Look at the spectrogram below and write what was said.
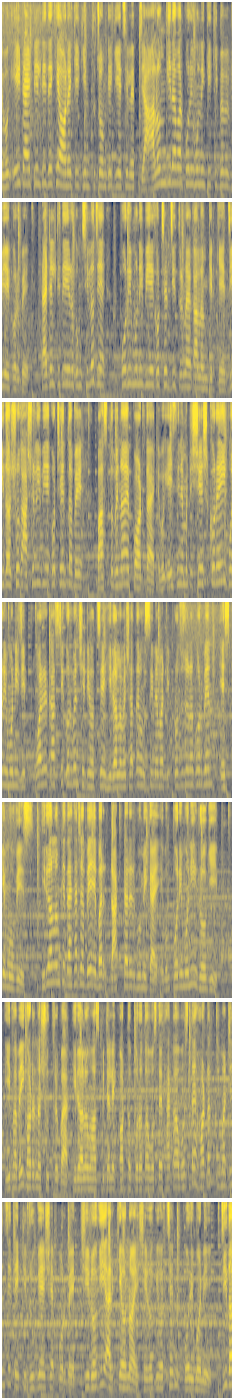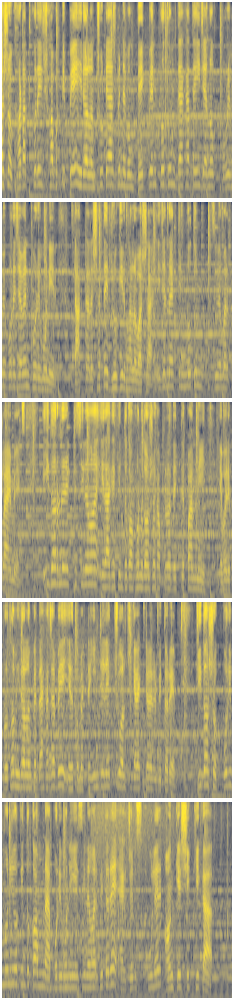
এবং এই টাইটেলটি দেখে অনেকে কিন্তু চমকে গিয়েছিলেন যে আলমগীর আবার পরিমণিকে কীভাবে বিয়ে করবে। টাইটেলটিতে এরকম ছিল যে পরিমণি বিয়ে করছেন চিত্রনায়ক আলমগীরকে। জি দর্শক, আসলেই বিয়ে করছেন, তবে বাস্তবে নয়, পর্দায়। এবং এই সিনেমাটি শেষ করেই পরিমণি যে পরের কাজটি করবেন সেটি হচ্ছে হিরো আলমের সাথে এবং সিনেমাটি প্রযোজনা করবেন এসকে মুভিজ। হিরো আলমকে দেখা যাবে এবার ডাক্তারের ভূমিকায় এবং পরিমণি রোগী। এইভাবেই ঘটনার সূত্রপাত। হিরো আলম হসপিটালে কর্তব্যরত অবস্থায় থাকা অবস্থায় হঠাৎ ইমার্জেন্সিতে একটি রোগী এসে পড়বে। সেই রোগী আর কেউ নয় সেই রোগী হচ্ছেন পরিমণি। জি দর্শক, হঠাৎ করে এই খবরটি পেয়ে হিরো আলম ছুটে আসবেন এবং দেখবেন প্রথম দেখাতেই যেন প্রেমে পড়ে যাবেন পরিমণির। ডাক্তারের সাথে রোগীর ভালোবাসা, এই জন্য একটি নতুন সিনেমার ক্লাইম্যাক্স এই ধরনের একটি সিনেমা এর আগে কিন্তু কখনো দর্শক আপনারা দেখতে পাননি। এবারে প্রথম হিরো আলমকে দেখা যাবে এরকম একটা ইন্টেলেকচুয়াল ক্যারেক্টারের ভিতরে। জি দর্শক, পরিমণিও কিন্তু কম না। পরিমণি এই সিনেমার ভিতরে একজন স্কুলের অঙ্কের শিক্ষিকা।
